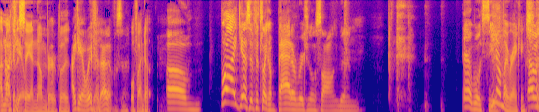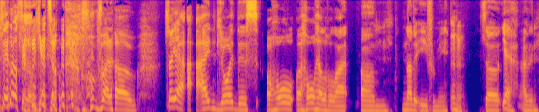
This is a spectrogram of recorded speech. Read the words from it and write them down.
I'm I not going to can't- say a number, but I can't wait for that episode. we'll find out. Um, well, I guess if it's like a bad original song, then yeah, we'll see. You know my rankings. I mean, we'll see when we get to. 'em. but um, so yeah, I, I enjoyed this a whole a whole hell of a lot. Um, another E for me. Mhm. So yeah, I mean,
